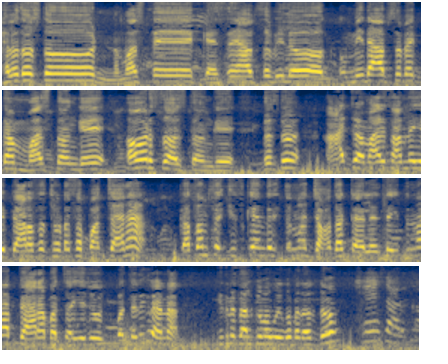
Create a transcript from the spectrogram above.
हेलो दोस्तों नमस्ते। कैसे हैं आप सभी लोग? उम्मीद है आप सब एकदम मस्त होंगे और स्वस्थ होंगे। दोस्तों आज जो हमारे सामने ये प्यारा सा छोटा सा बच्चा है ना कसम से इसके अंदर इतना ज़्यादा टैलेंट है इतना प्यारा बच्चा ये जो बच्चा दिख रहा है ना कितने साल के बाबू एक बार बता दो। छह साल का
